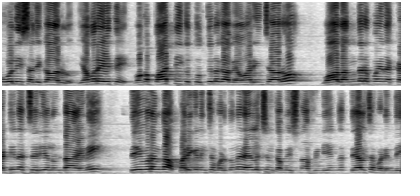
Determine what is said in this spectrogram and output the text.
పోలీస్ అధికారులు ఎవరైతే ఒక పార్టీకి తొత్తులుగా వ్యవహరించారో వాళ్ళందరిపైన కఠిన చర్యలు ఉంటాయని తీవ్రంగా పరిగణించబడుతుందని ఎలక్షన్ కమిషన్ ఆఫ్ ఇండియా తేల్చబడింది.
